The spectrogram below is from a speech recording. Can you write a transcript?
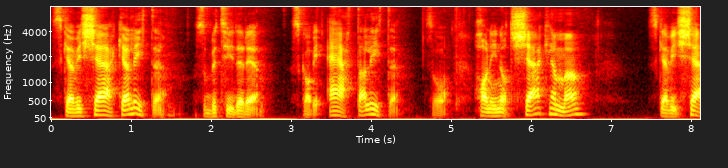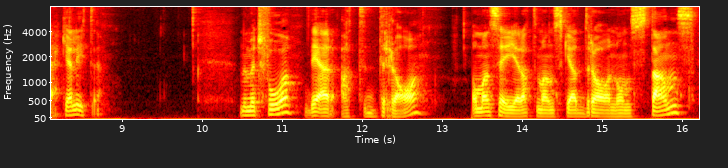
ska vi käka lite? Så betyder det, ska vi äta lite? Så har ni något käk hemma? Ska vi käka lite? Nummer två, det är att dra. Om man säger att man ska dra någonstans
